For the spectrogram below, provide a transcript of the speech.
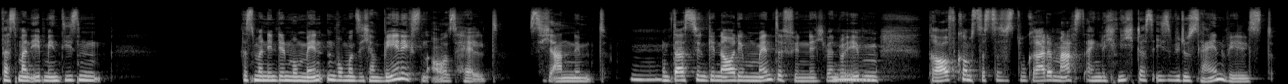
dass man eben in diesem dass man in den Momenten, wo man sich am wenigsten aushält, sich annimmt. Mhm. Und das sind genau die Momente, finde ich, wenn mhm. du eben draufkommst, dass das, was du gerade machst, eigentlich nicht das ist, wie du sein willst.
